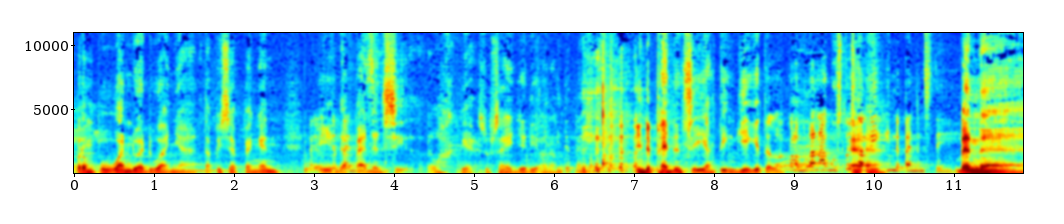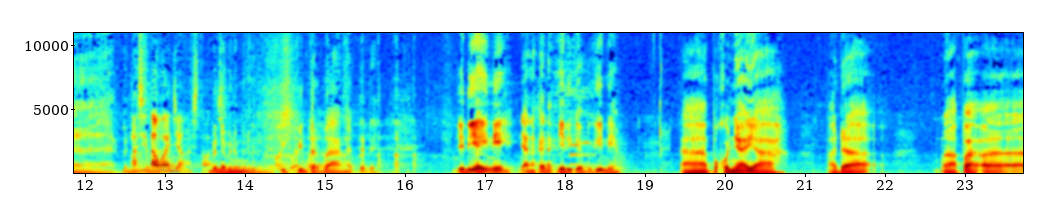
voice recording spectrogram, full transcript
perempuan dua-duanya, tapi saya pengen independensi. Wah, ya susah ya jadi orang independensi yang tinggi gitu loh. Kalau bulan Agustus Eh, nanti eh. Independence Day. Benar, benar. Ngasih tahu aja, ngasih tahu. Benar, benar, benar, benar. Ih, pinter banget ya deh. Jadi ya ini, anak-anak jadi kayak begini. Nah, pokoknya ya pada apa eh,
